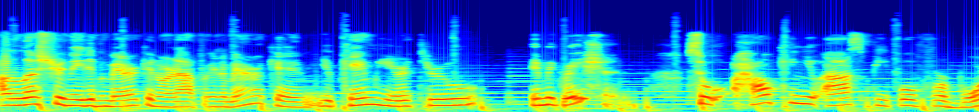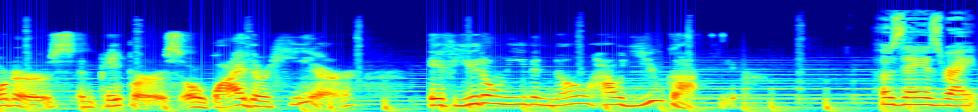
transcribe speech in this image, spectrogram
unless you're Native American or an African American, you came here through immigration. So, how can you ask people for borders and papers or why they're here if you don't even know how you got here? Jose is right.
